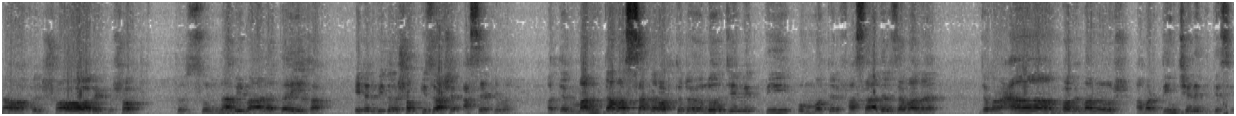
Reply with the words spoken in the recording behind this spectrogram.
নওয়াফেল সব একদম, সব। তো সুন্না বিমানা তরিকা, এটার ভিতরে সবকিছু আসে আছে একেবারে। অর্থাৎ মান তামাশাকার অর্থটা হলো যে ব্যক্তি উম্মতের ফাসাদের জামানায় যখন আমভাবে মানুষ আমার দিন ছেড়ে দিতেছে,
